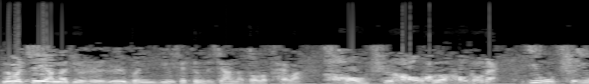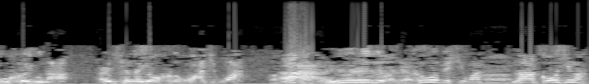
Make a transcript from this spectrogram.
那么这样呢，就是日本有些政治家呢，到了台湾，好吃好喝好招待，又吃又喝又拿。而且呢，要喝花酒啊啊，那个特别喜欢，那高兴啊。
